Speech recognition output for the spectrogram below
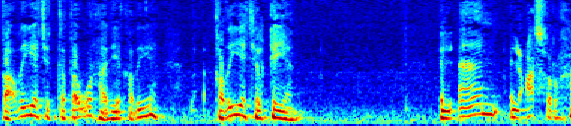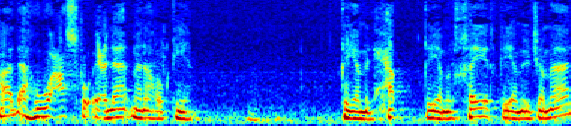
قضية التطور هذه قضية قضية القيم. الآن العصر هذا هو عصر إعلاء منار القيم. قيم الحق قيم الخير قيم الجمال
